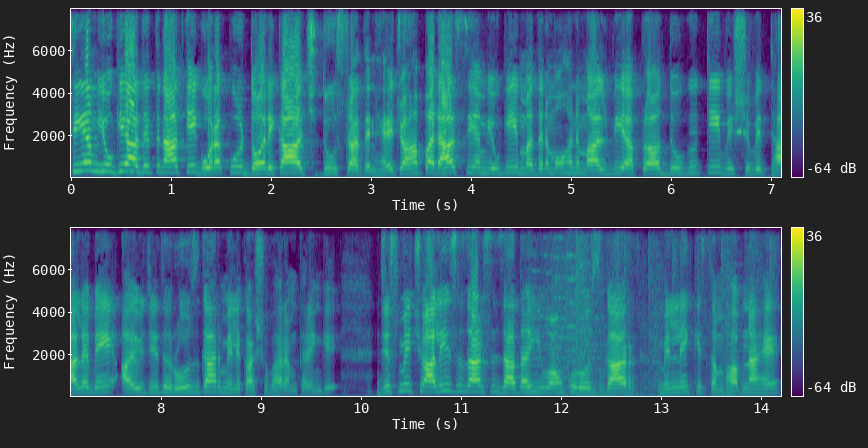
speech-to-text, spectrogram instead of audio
सीएम योगी आदित्यनाथ के गोरखपुर दौरे का आज दूसरा दिन है, जहाँ पर आज सीएम योगी मदन मोहन मालवीय प्रौद्योगिकी विश्वविद्यालय में आयोजित रोज़गार मेले का शुभारंभ करेंगे, जिसमें चालीस हज़ार से ज़्यादा युवाओं को रोज़गार मिलने की संभावना है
